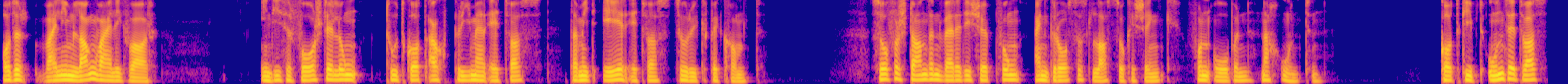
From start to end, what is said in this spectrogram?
Oder weil ihm langweilig war. In dieser Vorstellung tut Gott auch primär etwas, damit er etwas zurückbekommt. So verstanden wäre die Schöpfung ein großes Lassogeschenk von oben nach unten. Gott gibt uns etwas,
